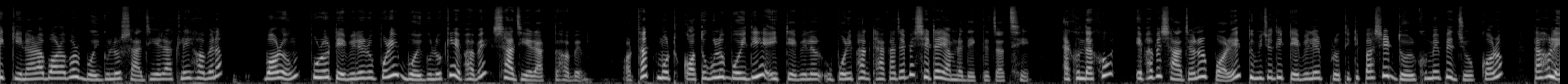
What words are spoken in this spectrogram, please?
এই কিনারা বরাবর বইগুলো সাজিয়ে রাখলেই হবে না, বরং পুরো টেবিলের উপরেই বইগুলোকে এভাবে সাজিয়ে রাখতে হবে। অর্থাৎ মোট কতগুলো বই দিয়ে এই টেবিলের উপরিভাগ ঢাকা যাবে সেটাই আমরা দেখতে চাচ্ছি। এখন দেখো, এভাবে সাজানোর পরে তুমি যদি টেবিলের প্রতিটি পাশের দৈর্ঘ্য মেপে যোগ করো, তাহলে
